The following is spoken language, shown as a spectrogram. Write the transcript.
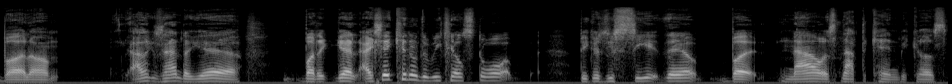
But um, Alexander, yeah. But again, I say king of the retail store because you see it there, but now it's not the king because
